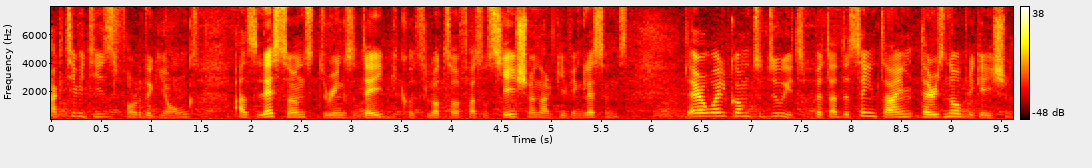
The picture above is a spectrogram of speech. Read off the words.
activities for the young as lessons during the day because lots of associations are giving lessons. They are welcome to do it, but at the same time, there is no obligation.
